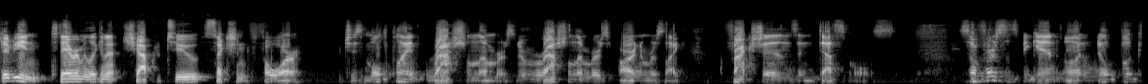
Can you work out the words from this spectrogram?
Good evening. Today we're going to be looking at Chapter 2, Section 4, which is multiplying rational numbers. Remember, rational numbers are numbers like fractions and decimals. So first let's begin on notebook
